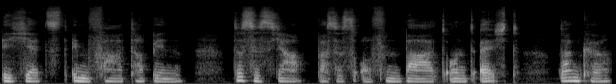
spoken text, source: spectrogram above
ich jetzt im Vater bin. Das ist ja, was es offenbart und echt. Danke.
